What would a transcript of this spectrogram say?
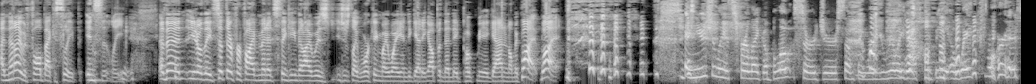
And then I would fall back asleep instantly. And then, you know, they'd sit there for five minutes thinking that I was just like working my way into getting up and then they'd poke me again. And I'm like, what? What? and usually it's for like a bloat surgery or something where you really have to be awake for it.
